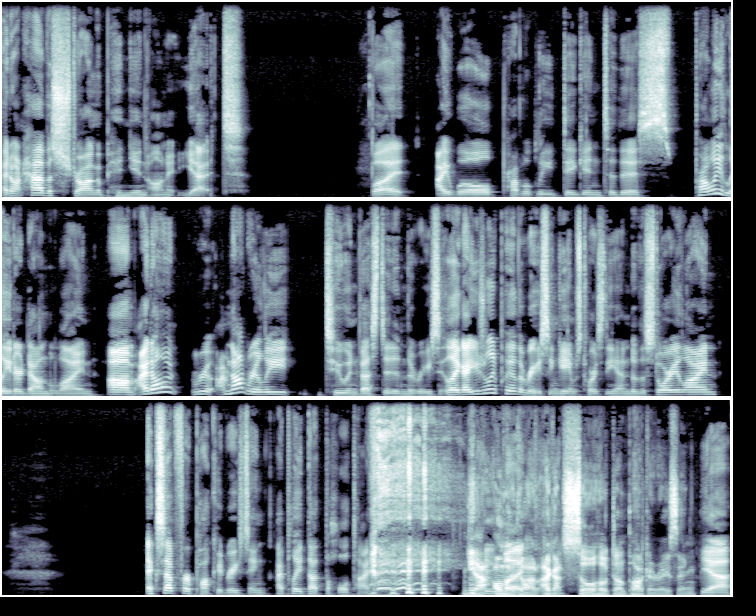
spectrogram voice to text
I don't have a strong opinion on it yet. But I will probably dig into this probably later down the line. Um I don't re- I'm not really too invested in the racing. Like I usually play the racing games towards the end of the storyline. Except for Pocket Racing. I played that the whole time. Yeah. Oh my But- god, I got so hooked on pocket racing. Yeah.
